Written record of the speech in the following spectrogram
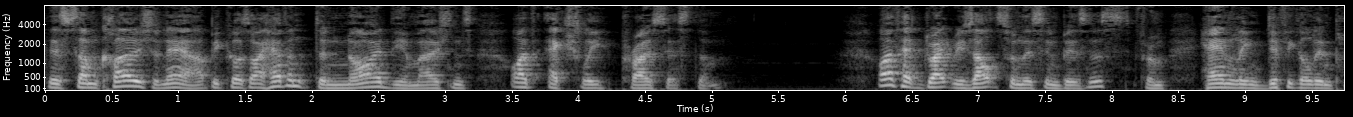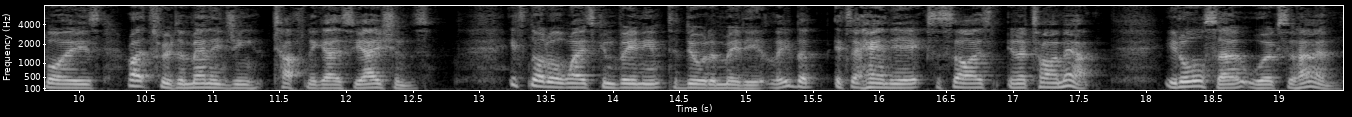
There's some closure now because I haven't denied the emotions, I've actually processed them. I've had great results from this in business, from handling difficult employees right through to managing tough negotiations. It's not always convenient to do it immediately, but it's a handy exercise in a timeout. It also works at home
